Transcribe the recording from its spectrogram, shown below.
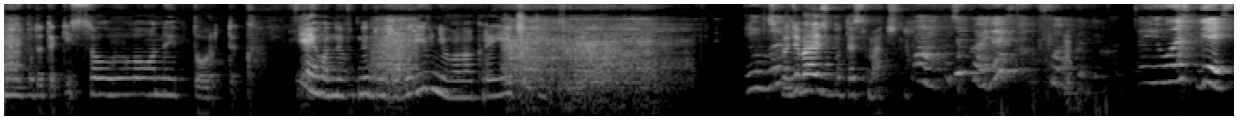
у нас буде такий солоний тортик. Я його не, не дуже вирівнювала, краєчки. Ну. Сподіваюсь, буде смачно. Мам, почекай, дай фоткать. Ты его здесь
